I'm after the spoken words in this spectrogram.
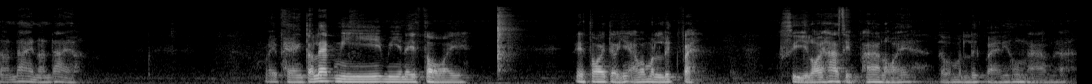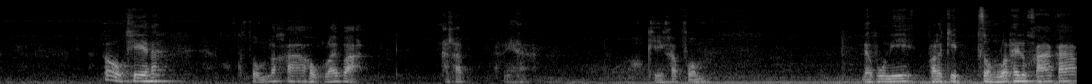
นอนได้นอนได้เหรอไม่แพงตอนแรกมีมีในซอย ในซอยแต่ที่อ่านว่ามันลึกไปสี่ร้อยห้าสิบห้าร้อยแต่ว่ามันลึกไปนี่ห้องน้ำนะก็โอเคนะ สมราคาหกร้อยบาทนะครับนี่ฮะโอเคครับผม เดี๋ยวพรุ่งนี้ภารกิจส่งรถให้ลูกค้าครับ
